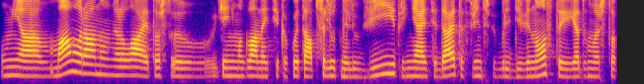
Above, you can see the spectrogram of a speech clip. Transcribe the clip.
у меня мама рано умерла, и то, что я не могла найти какой-то абсолютной любви, принятия, да, это, в принципе, были 90-е. Я думаю, что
